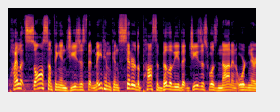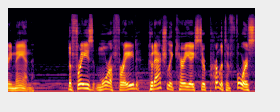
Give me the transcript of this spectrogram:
Pilate saw something in Jesus that made him consider the possibility that Jesus was not an ordinary man. The phrase more afraid could actually carry a superlative force,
